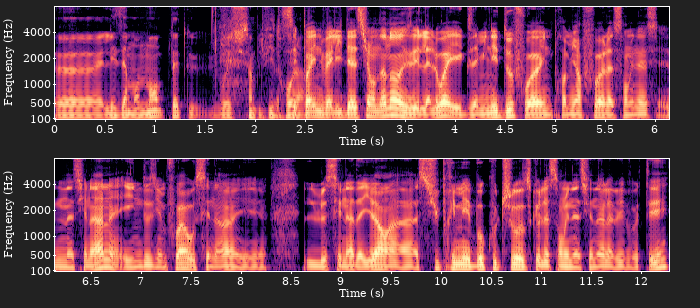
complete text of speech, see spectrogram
euh, les amendements. Peut-être que je simplifie trop. C'est pas une validation, non non, la loi est examinée deux fois, une première fois à l'Assemblée nationale et une deuxième fois au Sénat et le Sénat d'ailleurs a supprimé beaucoup de choses que l'Assemblée nationale avait voté.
